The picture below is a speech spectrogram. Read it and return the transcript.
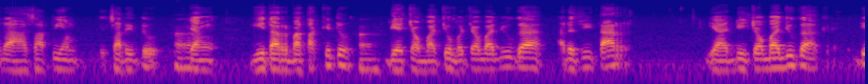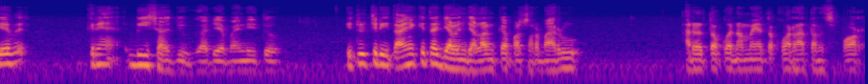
Ada Hasapi yang besar itu. Ha. Yang gitar Batak itu. Ha. Dia coba-coba-coba juga. Ada sitar. Ya dicoba juga. Dia akhirnya bisa juga dia main itu. Itu ceritanya kita jalan-jalan ke Pasar Baru. Ada toko namanya toko Ratan Sport.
